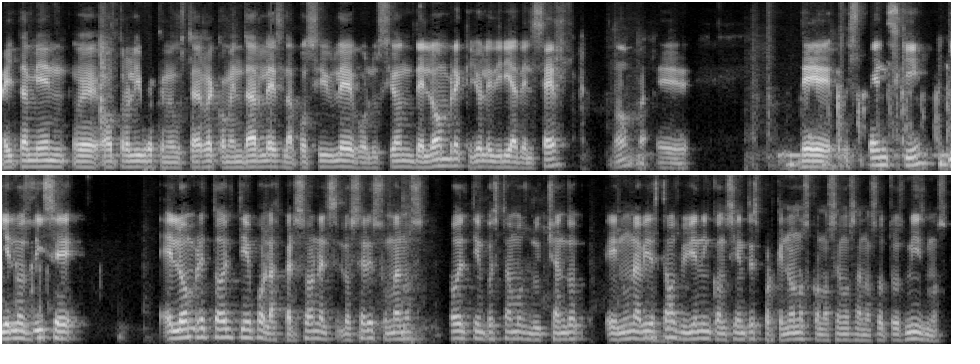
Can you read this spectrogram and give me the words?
Hay también eh, otro libro que me gustaría recomendarles, La posible evolución del hombre, que yo le diría del ser, ¿no? De Uspensky, y él nos dice, el hombre todo el tiempo, las personas, los seres humanos, todo el tiempo estamos luchando en una vida, estamos viviendo inconscientes porque no nos conocemos a nosotros mismos.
